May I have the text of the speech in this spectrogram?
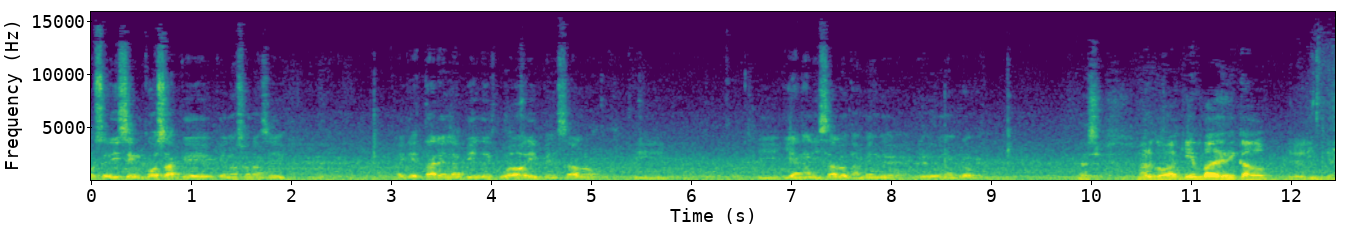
o se dicen cosas que, que no son así. Hay que estar en la piel del jugador y pensarlo y, y- y analizarlo también de- desde uno propio. Gracias. Marco, ¿a quién va dedicado el Olimpia?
